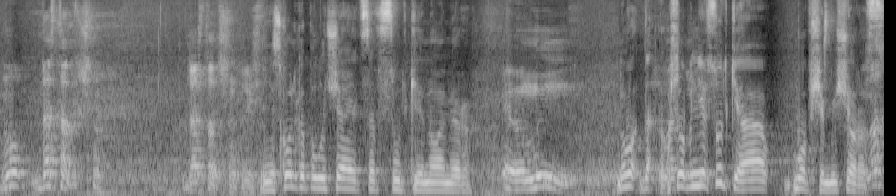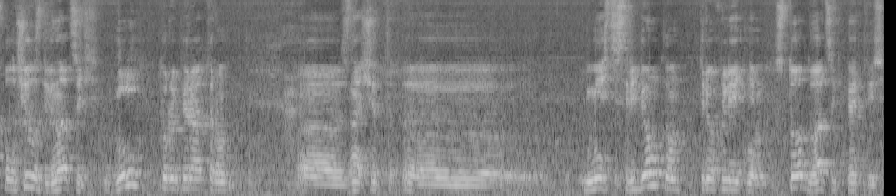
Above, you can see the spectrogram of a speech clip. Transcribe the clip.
Ну, достаточно. Достаточно, то есть. И сколько получается в сутки номер? Э, Мы Ну, да, чтобы не в сутки, а в общем еще У нас раз. получилось 12 дней туроператором. Э, Значит, э, вместе с ребенком трехлетним 125 тысяч.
